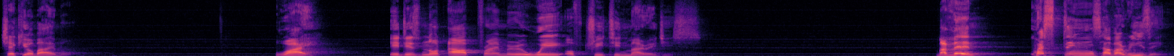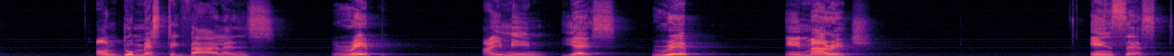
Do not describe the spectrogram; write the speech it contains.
Check your Bible. Why? It is not our primary way of treating marriages. But then, questions have arisen on domestic violence, rape. I mean, yes, rape in marriage incest,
